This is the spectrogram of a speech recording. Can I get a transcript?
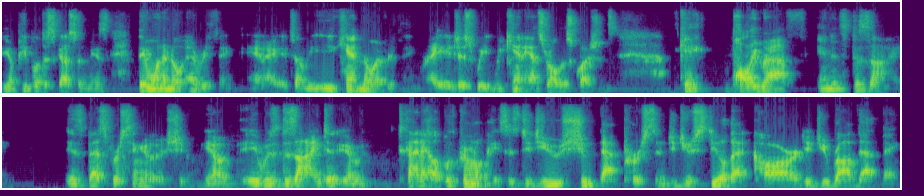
you know people discuss with me is they want to know everything, and I tell me you can't know everything, right? It just we we can't answer all those questions. Okay, polygraph in its design is best for a singular issue. You know, it was designed to, you know, to kind of help with criminal cases. Did you shoot that person? Did you steal that car? Did you rob that bank?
